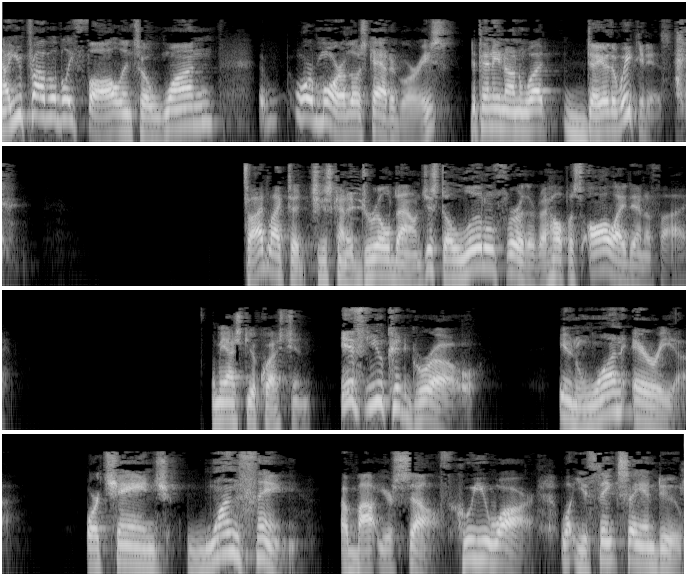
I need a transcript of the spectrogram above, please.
Now you probably fall into one or more of those categories depending on what day of the week it is. So I'd like to just kind of drill down just a little further to help us all identify Let me ask you a question. If you could grow in one area or change one thing about yourself, who you are, what you think, say, and do,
